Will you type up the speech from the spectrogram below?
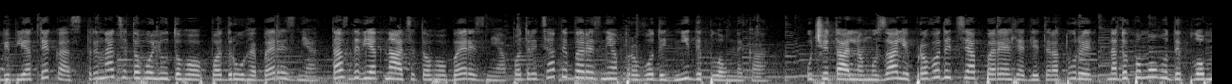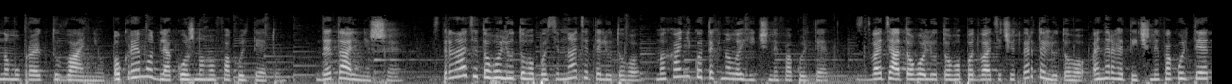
бібліотека з 13 лютого по 2 березня та з 19 березня по 30 березня проводить дні дипломника. У читальному залі проводиться перегляд літератури на допомогу дипломному проєктуванню окремо для кожного факультету. Детальніше 13 лютого по 17 лютого механіко-технологічний факультет, з 20 лютого по 24 лютого енергетичний факультет,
